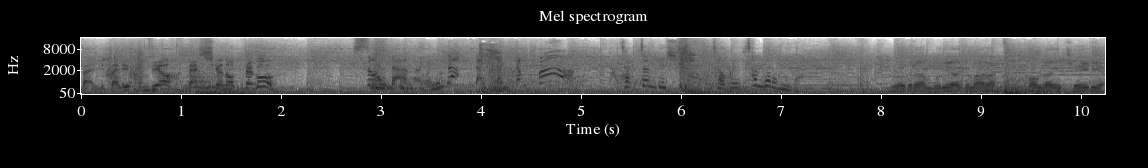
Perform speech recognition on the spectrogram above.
빨리빨리 덤벼! 나 시간 없다고! 쏜다 쏜다! 딱딱딱빵 작전 개시 적을 선멸합니다. 얘들아 무리하지 마라 건강이 제일이야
